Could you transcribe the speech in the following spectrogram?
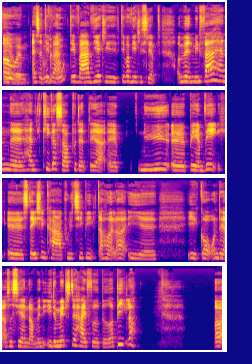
Og øhm, altså det var, det var virkelig det var virkelig slemt. Og men min far han øh, han kigger så på den der øh, nye øh, BMW øh, stationcar politibil der holder i øh, i gården der og så siger han "Nå, men i det mindste har I fået bedre biler. Og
